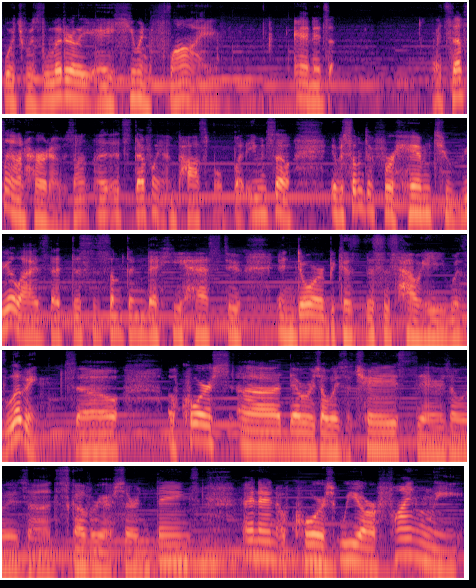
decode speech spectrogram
which was literally a human fly. And it's it's definitely unheard of. It's, not, it's definitely impossible. But even so, it was something for him to realize that this is something that he has to endure because this is how he was living. So, of course, uh, there was always a chase. There's always a discovery of certain things, and then of course we are finally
